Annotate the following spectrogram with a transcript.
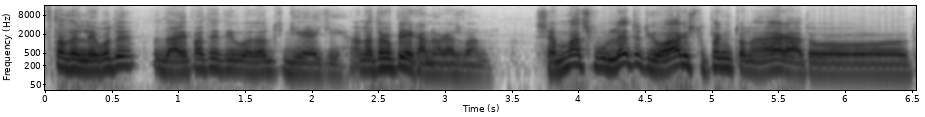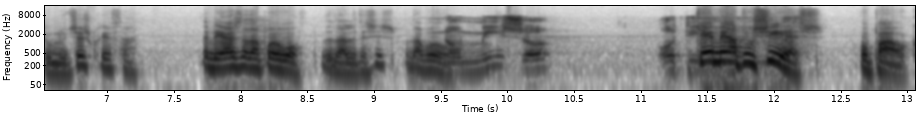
Αυτά δεν λέγονται, δεν τα είπατε τίποτα την Κυριακή. Ανατροπή έκανε ο Ρασβάν. Σε μάτς που λέτε ότι ο Άρης του παίρνει τον αέρα το, του Λουτσέσκου και αυτά. Δεν πειράζει, θα τα πω εγώ. Δεν τα λέτε εσείς, θα τα πω εγώ. Νομίζω ότι. Και με απουσίες ο Πάοκ.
